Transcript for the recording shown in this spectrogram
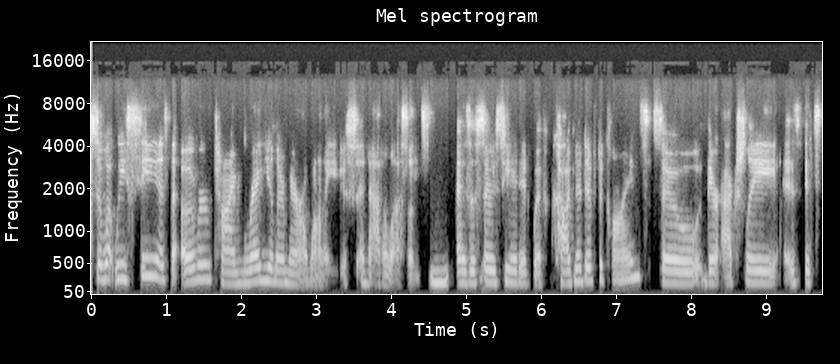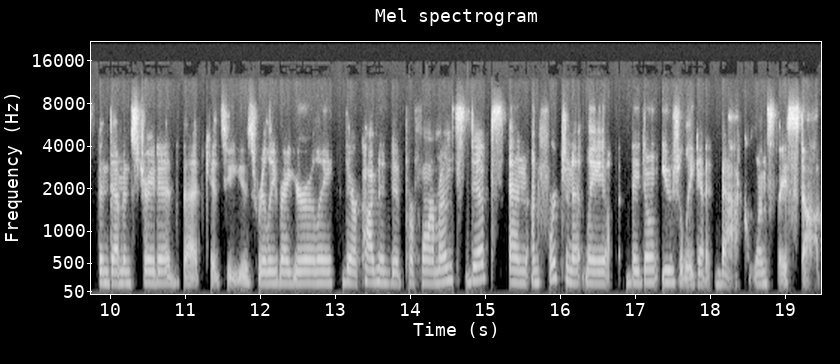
So, what we see is that over time, regular marijuana use in adolescents is associated with cognitive declines. So, there actually is, it's been demonstrated that kids who use really regularly, their cognitive performance dips. And unfortunately, they don't usually get it back once they stop.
